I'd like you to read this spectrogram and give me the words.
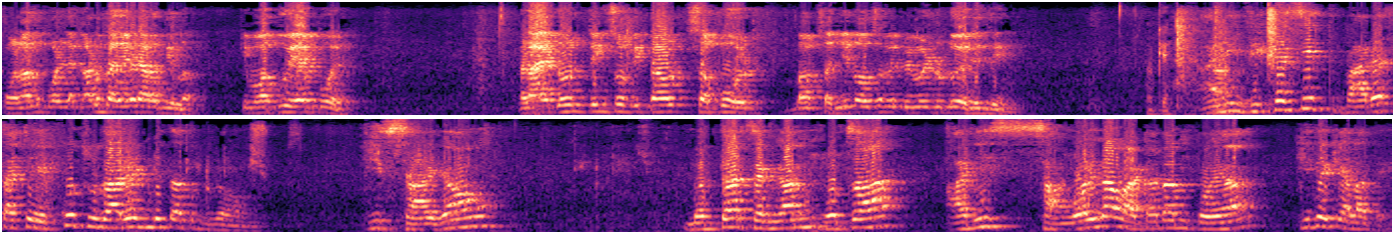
फोनान पडले काडून ताचे कडेन हांव दिलो. की बाबा तूं हे पळय And I don't think so without support, Bob Sanjit also will be able to do anything. Okay आणि विकसित भारताचे एकूच उदाहरण दिता तुमकां हांव. की साळगांव मतदारसंघान वचा आणि सांगोळडा वाठारान पळया कितें केला ते?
